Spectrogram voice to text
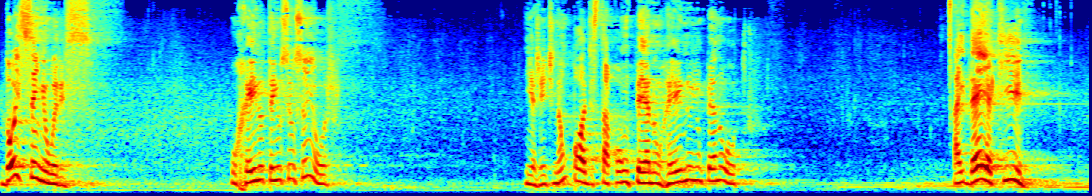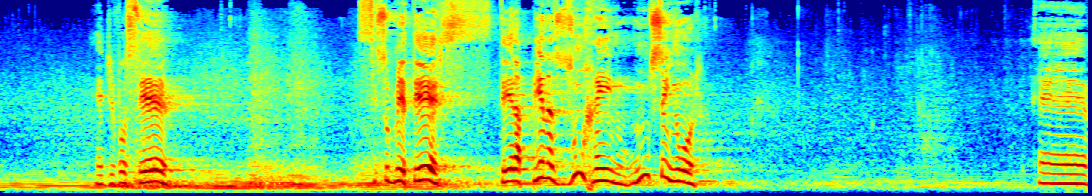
Dois senhores. O reino tem o seu senhor. E a gente não pode estar com um pé no reino e um pé no outro. A ideia aqui é de você se submeter, ter apenas um reino, um Senhor. É,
